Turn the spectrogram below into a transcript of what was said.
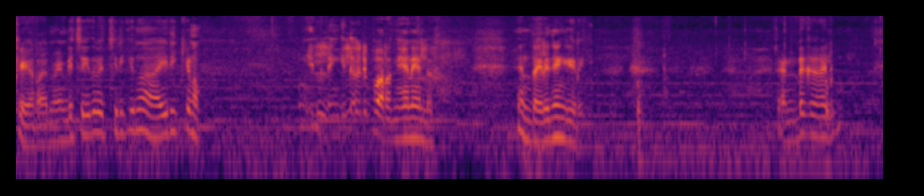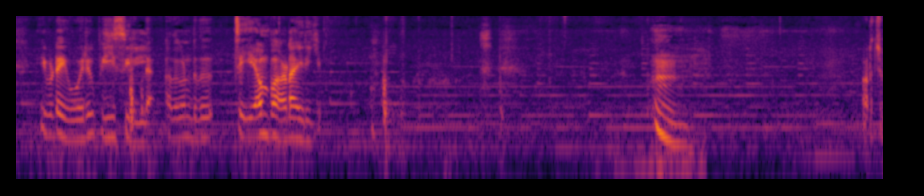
കയറാൻ വേണ്ടി ചെയ്ത് വെച്ചിരിക്കുന്നതായിരിക്കണം. ഇല്ലെങ്കിൽ അവർ പറഞ്ഞേനല്ലോ എന്തായാലും ഞാൻ കയറി രണ്ട് കാലും ഇവിടെ ഒരു പീസ് ഇല്ല. അതുകൊണ്ട് ഇത് ചെയ്യാൻ പാടായിരിക്കും. കുറച്ച്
